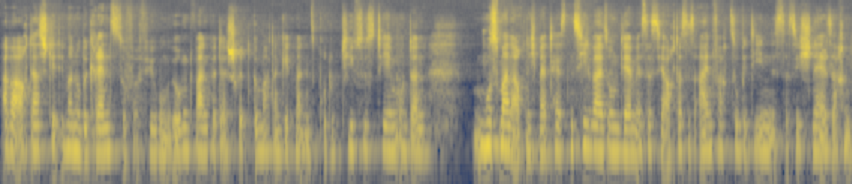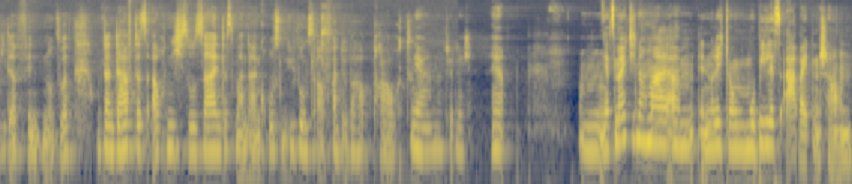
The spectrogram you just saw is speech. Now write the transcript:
aber auch das steht immer nur begrenzt zur Verfügung. Irgendwann wird der Schritt gemacht, dann geht man ins Produktivsystem und dann muss man auch nicht mehr testen. Zielweisung DMS ist ja auch, dass es einfach zu bedienen ist, dass sich schnell Sachen wiederfinden und sowas. Und dann darf das auch nicht so sein, dass man da einen großen Übungsaufwand überhaupt braucht. Ja, natürlich. Ja. Ähm, jetzt möchte ich nochmal ähm, in Richtung mobiles Arbeiten schauen.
